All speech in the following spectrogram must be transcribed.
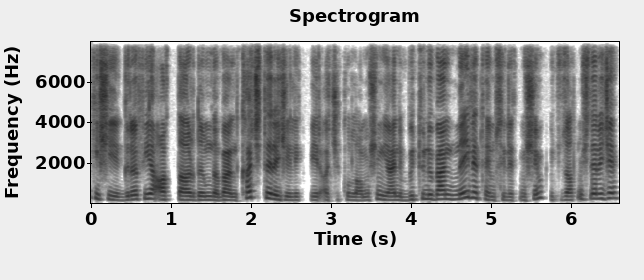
kişiyi grafiğe aktardığımda ben kaç derecelik bir açı kullanmışım? Yani bütünü ben neyle temsil etmişim? 360 derece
